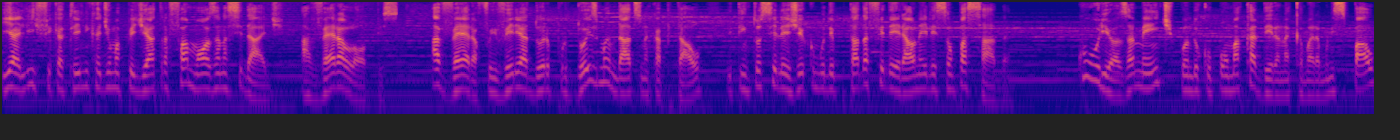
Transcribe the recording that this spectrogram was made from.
E ali fica a clínica de uma pediatra famosa na cidade, a Vera Lopes. A Vera foi vereadora por dois mandatos na capital e tentou se eleger como deputada federal na eleição passada. Curiosamente, quando ocupou uma cadeira na Câmara Municipal,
